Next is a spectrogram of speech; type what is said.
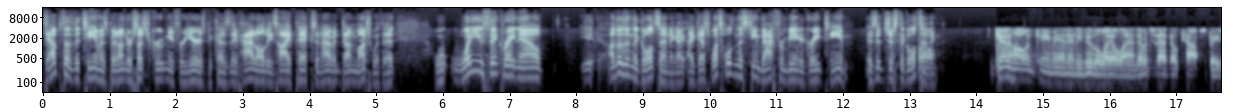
depth of the team has been under such scrutiny for years because they've had all these high picks and haven't done much with it. What do you think right now, other than the goaltending, I, I guess, what's holding this team back from being a great team? Is it just the goaltending? Well, Ken Holland came in and he knew the lay of the land. Edmonton had no cap space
